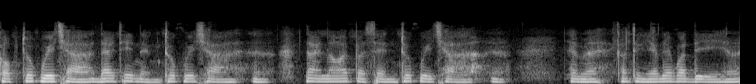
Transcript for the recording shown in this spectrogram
ครบทุกวิชาได้ที่หนึ่งทุกวิชา ได้ร้อยเปอร์เซ็นทุกวิชา ใช่ไหมเขาถึงจะเรียกว่าดีใช่ไหม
